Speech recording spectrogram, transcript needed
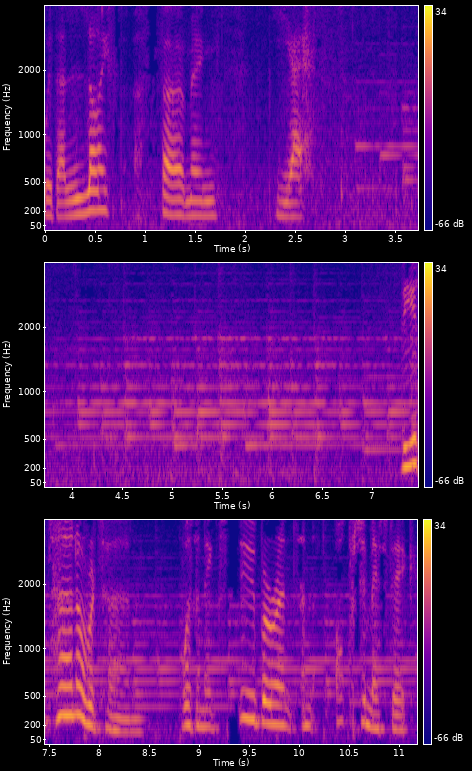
with a life affirming yes. The Eternal Return was an exuberant and optimistic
